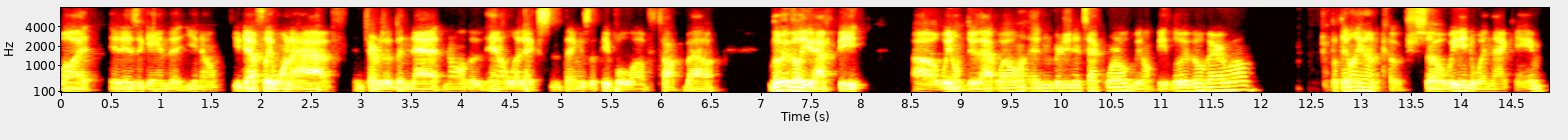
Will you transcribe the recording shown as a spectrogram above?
but it is a game that you know you definitely want to have in terms of the net and all the analytics and things that people love to talk about. Louisville, you have to beat. Uh, we don't do that well in Virginia Tech world. We don't beat Louisville very well, but they don't even have a coach, so we need to win that game.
